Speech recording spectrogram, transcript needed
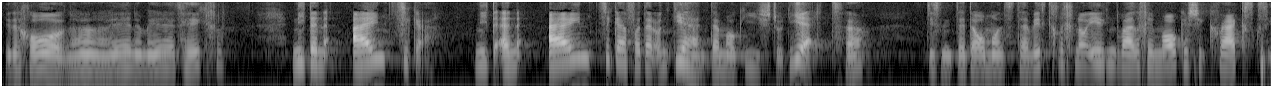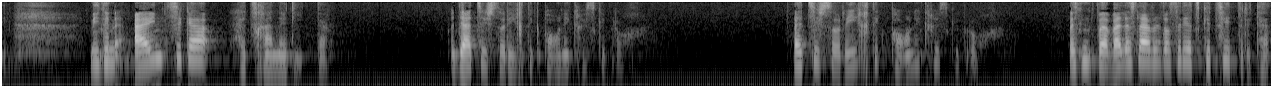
wieder kommen, eine Minute, Heckel. Nicht ein einziger, nicht ein einziger von der, und die haben die Magie studiert. Ja? Die sind ja damals da wirklich noch irgendwelche magischen Cracks gewesen. Nicht ein einziger hat es deuten Und jetzt ist so richtig Panik ausgebrochen. Jetzt ist so richtig Panik ausgebrochen. Ich weiß nicht, welches Level das er jetzt gezittert hat.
